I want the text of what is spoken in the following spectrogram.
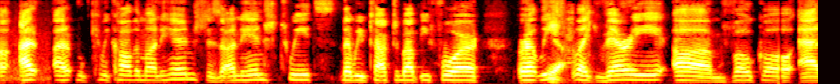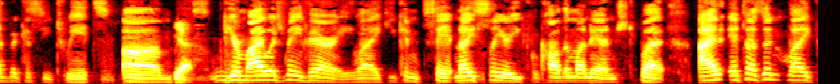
uh, I, I can we call them unhinged? His unhinged tweets that we've talked about before, or at yeah, least like very um vocal advocacy tweets. Um, yes, your mileage may vary. Like you can say it nicely, or you can call them unhinged, but I it doesn't like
